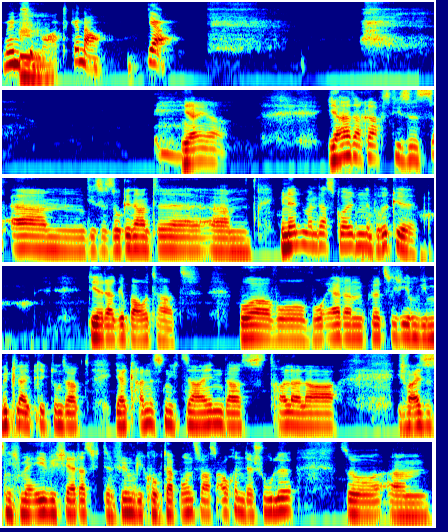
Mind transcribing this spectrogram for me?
Münchenmord, genau. Ja, Ja, ja. Ja, da gab es dieses, ähm, diese sogenannte, ähm, wie nennt man das, goldene Brücke, die er da gebaut hat, wo er, wo, wo er dann plötzlich irgendwie Mitleid kriegt und sagt, ja, kann es nicht sein, dass tralala, ich weiß es nicht mehr ewig her, dass ich den Film geguckt habe. Bei uns war es auch in der Schule. So, ähm,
